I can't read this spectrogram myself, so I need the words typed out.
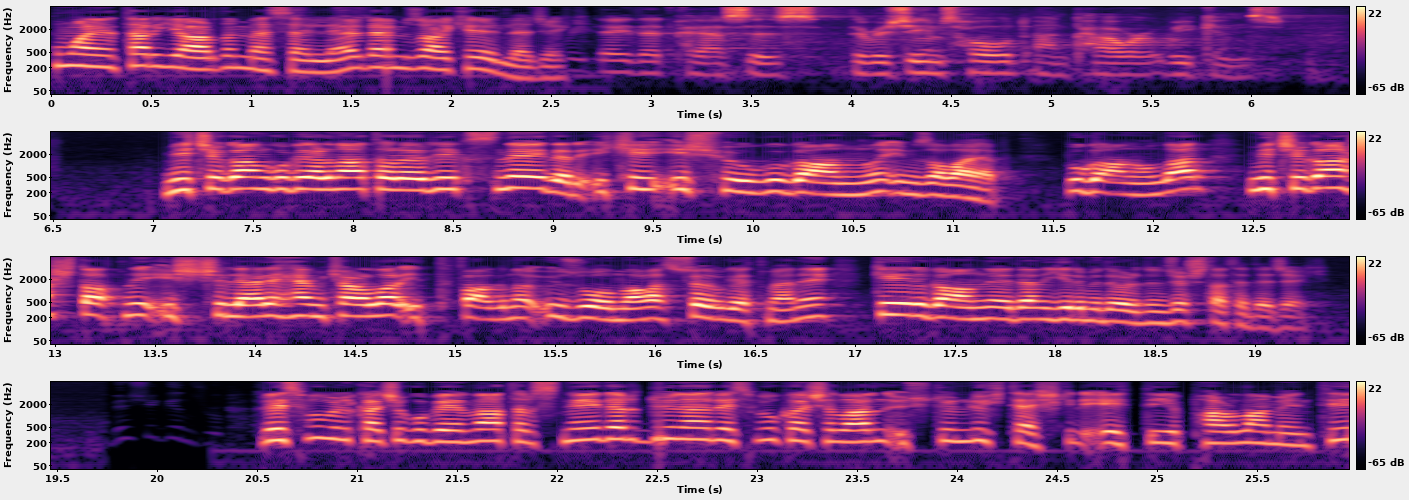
humanitar yardım məsələləri də müzakirə ediləcək. Michigan qubernatoru Rick Snyder iki iş hüququ qanunu imzalayıb. Bu qanunlar Michigan ştatını işçiləri həmkarlar ittifaqına üzv olmağa sövq etməni qeyri-qanuni edən 24-cü ştat edəcək. Respublikaçı qubernator Snyder dünən respublikaçıların üstünlük təşkil etdiyi parlamenti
